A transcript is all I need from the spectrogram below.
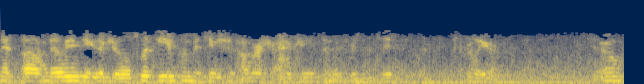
uh, million gigajoules with the implementation of our strategies that we presented earlier. So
